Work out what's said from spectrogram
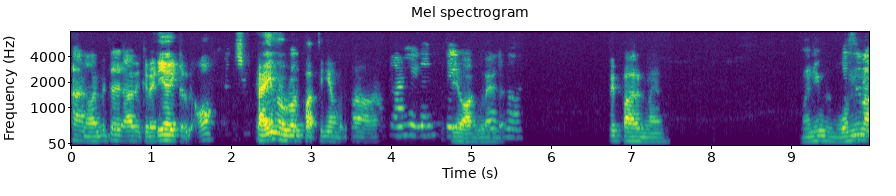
நாங்க வந்துட்டு அதுக்கு ரெடி ஆயிட்டு இருக்கோம். டைம் எவ்வளோன்னு பார்த்தீங்க அப்படின்னா அப்படியே வாங்கல அப்படியே பாருங்களேன் மணி ஒன்னா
